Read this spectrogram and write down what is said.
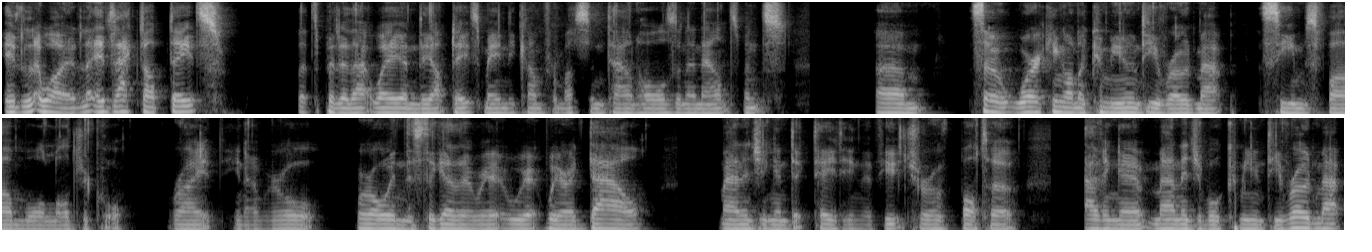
it. Well, it, it lacked updates. Let's put it that way. And the updates mainly come from us in town halls and announcements. Um, so working on a community roadmap seems far more logical, right? You know, we're all we're all in this together. We're we're we're a DAO managing and dictating the future of Botto, having a manageable community roadmap,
